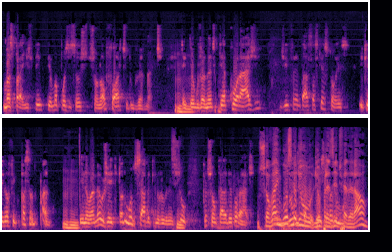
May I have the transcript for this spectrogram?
Mas para isso tem que ter uma posição institucional forte do governante. Uhum. Tem que ter um governante que tenha coragem de enfrentar essas questões e que não fique passando pano. Uhum. E não é meu jeito. Todo mundo sabe aqui no Rio Grande do Sul que eu sou um cara de coragem. O senhor vai em busca de um, de um presídio federal?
